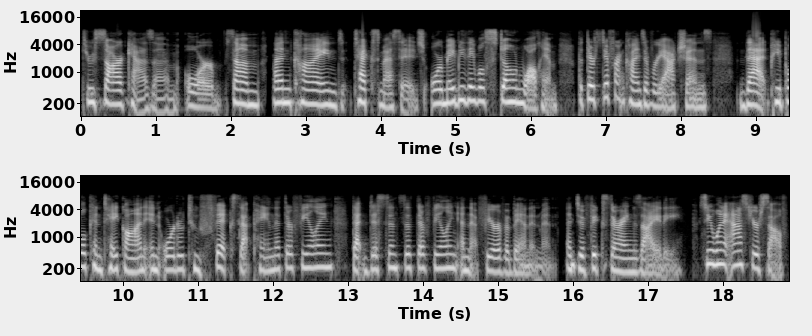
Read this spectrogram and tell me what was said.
through sarcasm or some unkind text message, or maybe they will stonewall him. But there's different kinds of reactions that people can take on in order to fix that pain that they're feeling, that distance that they're feeling, and that fear of abandonment, and to fix their anxiety. So you want to ask yourself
